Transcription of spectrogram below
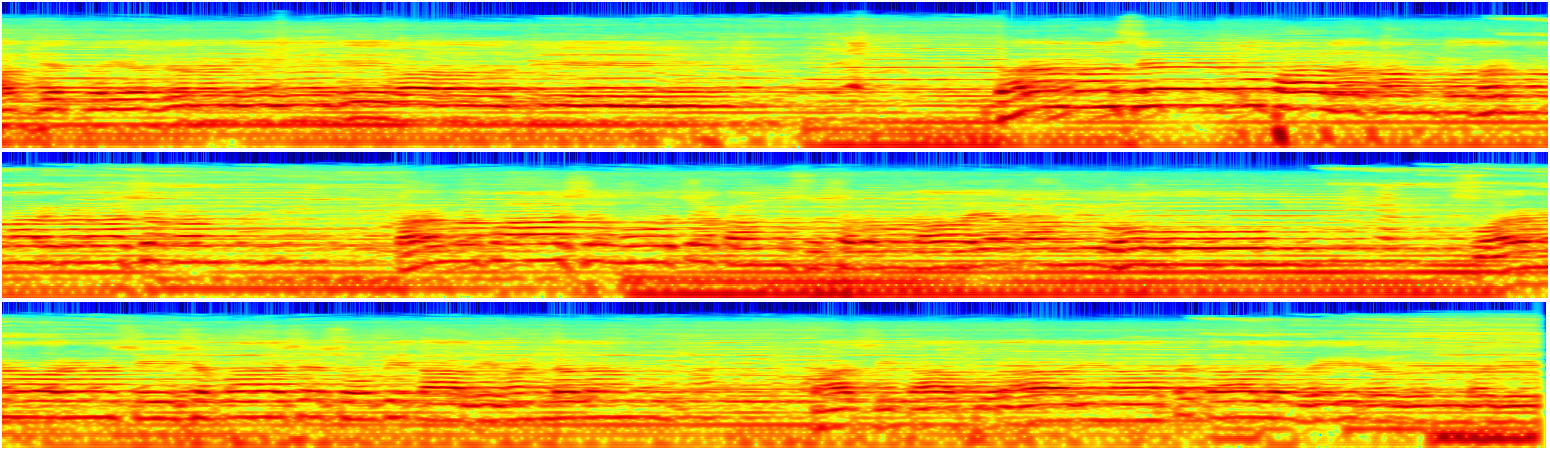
आद्यत्वय जननी देवाचे। धर्मसे तु पालकं तु धर्ममार्गनाशकं कर्मपाशमोचकं सुशर्मदायकं विभो स्वर्णवर्णशेषपाशशोभिताभिमण्डलं काशिकापुरादिनाथकालभैरवं भजे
